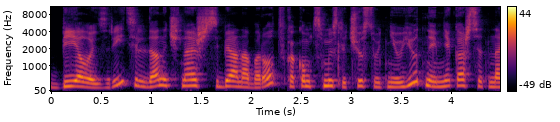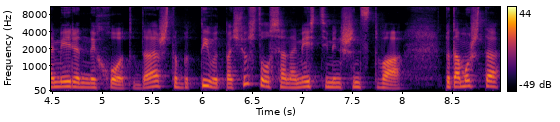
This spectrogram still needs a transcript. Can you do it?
белый зритель, да, начинаешь себя, наоборот, в каком-то смысле чувствовать неуютно, и мне кажется, это намеренный ход, да, чтобы ты вот почувствовал себя на месте меньшинства. Потому что,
